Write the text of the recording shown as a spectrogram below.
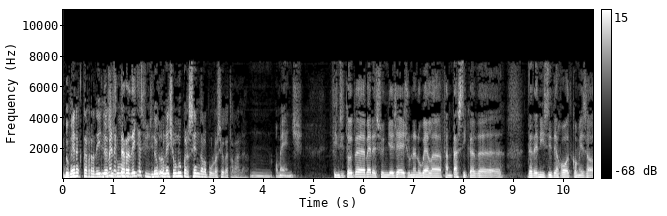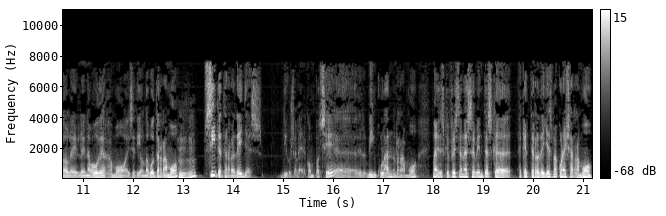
Domènec Tarradellas, Domènec és un, Tarradellas fins i deu tot... conèixer un 1% de la població catalana. mm, o menys. Fins i tot, a veure, si un llegeix una novel·la fantàstica de, de Denis Diderot, com és el, Le Nebot de Ramó, és a dir, el nebot de Ramó, Mm -hmm. cita Tarradellas. Dius, a veure, com pot ser, eh, vinculant Ramó? Bé, és que després te n'assabentes que aquest Tarradellas va conèixer Ramó,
